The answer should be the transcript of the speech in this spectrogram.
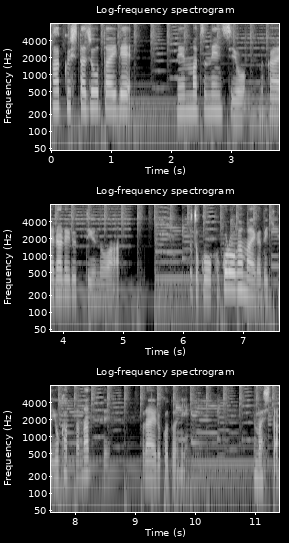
把握した状態で年末年始を迎えられるっていうのはちょっとこう心構えができてよかったなって捉えることにしました。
